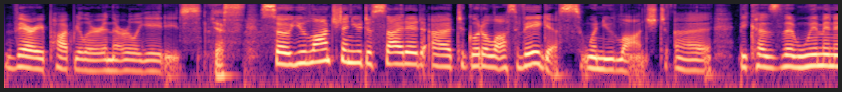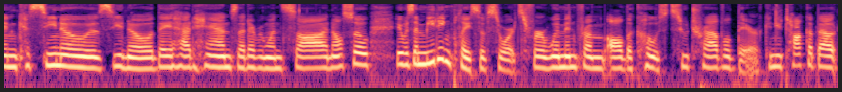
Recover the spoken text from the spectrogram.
very popular in the early 80s. Yes. So you launched and you decided uh, to go to Las Vegas when you launched uh, because the women in casinos, you know, they had hands that everyone saw. And also, it was a meeting place of sorts for women from all the coasts who traveled there. Can you talk about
